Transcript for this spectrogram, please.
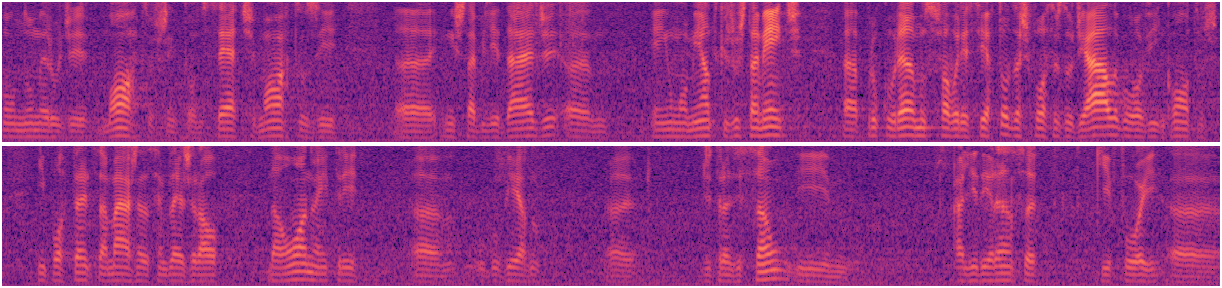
com um número de mortos, em torno de sete mortos e uh, instabilidade, uh, em um momento que justamente uh, procuramos favorecer todas as forças do diálogo. Houve encontros importantes à margem da Assembleia Geral da ONU entre o governo de transição e a liderança que foi uh,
